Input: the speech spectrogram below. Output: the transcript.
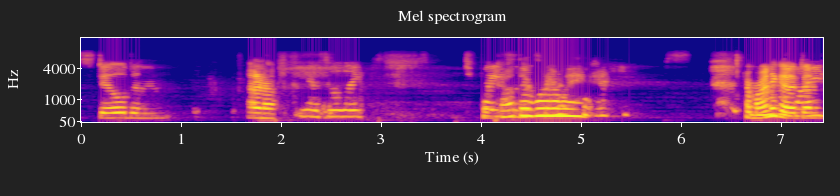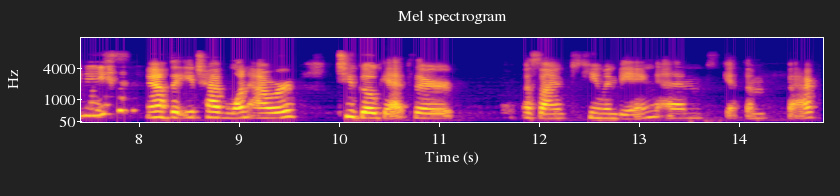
stilled and I don't know. Yeah, so like twice God, they the were awake. Hermione got it done. Yeah, they each have one hour to go get their assigned human being and get them back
